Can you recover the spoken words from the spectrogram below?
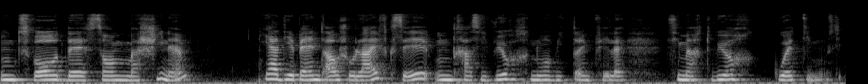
Und zwar der Song Maschine. Ich habe die Band auch schon live gesehen und kann sie wirklich nur weiterempfehlen. Sie macht wirklich gute Musik.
